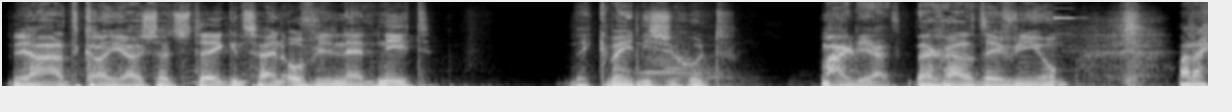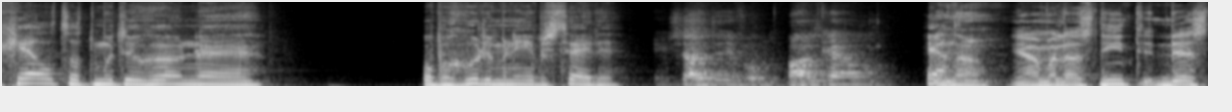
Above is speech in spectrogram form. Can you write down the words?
Ja, het kan juist uitstekend zijn, of je net niet. Ik weet niet zo goed. Maakt niet uit, daar gaat het even niet om. Maar dat geld, dat moeten we gewoon eh, op een goede manier besteden. zou het even op de bank houden. Ja. Nou. Ja, maar dat is niet des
